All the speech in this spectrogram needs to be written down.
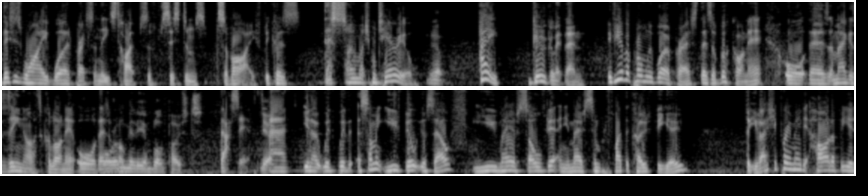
this is why WordPress and these types of systems survive because there's so much material. Yep. Hey, Google it then. If you have a problem with WordPress, there's a book on it, or there's a magazine article on it, or there's Or a a million blog posts. that's it. Yeah. And you know, with with something you've built yourself, you may have solved it and you may have simplified the code for you, but you've actually probably made it harder for your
